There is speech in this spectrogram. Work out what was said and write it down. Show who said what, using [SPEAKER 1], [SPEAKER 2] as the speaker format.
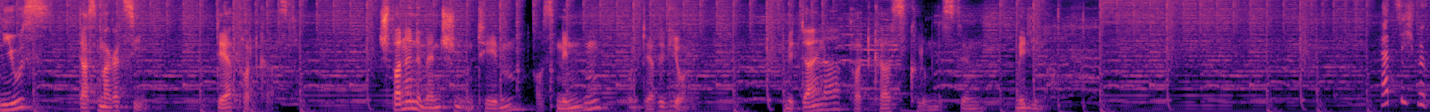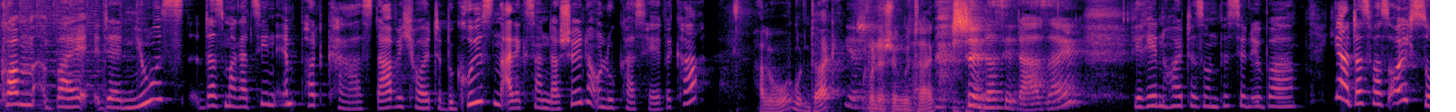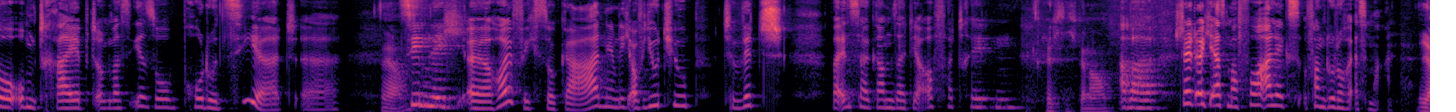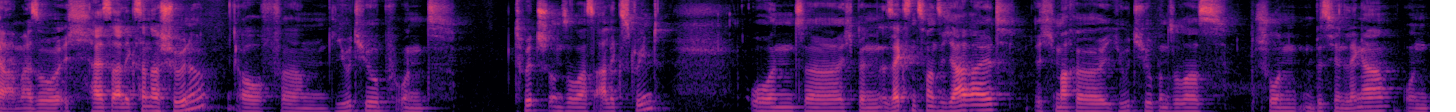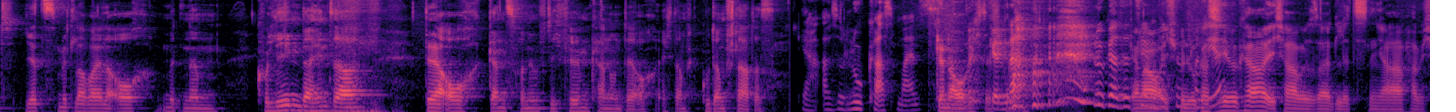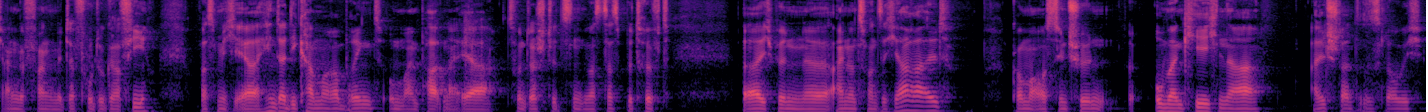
[SPEAKER 1] News, das Magazin, der Podcast. Spannende Menschen und Themen aus Minden und der Region. Mit deiner Podcast-Kolumnistin Melina.
[SPEAKER 2] Herzlich willkommen bei der News, das Magazin im Podcast. Darf ich heute begrüßen Alexander Schöne und Lukas Helwecker.
[SPEAKER 3] Hallo, guten Tag.
[SPEAKER 4] Ja, Wunderschönen guten Tag.
[SPEAKER 2] Schön, dass ihr da seid. Wir reden heute so ein bisschen über ja, das, was euch so umtreibt und was ihr so produziert. Äh, ja. Ziemlich äh, häufig sogar, nämlich auf YouTube, Twitch, bei Instagram seid ihr auch vertreten.
[SPEAKER 3] Richtig, genau.
[SPEAKER 2] Aber stellt euch erstmal vor, Alex, fang du doch erstmal an.
[SPEAKER 3] Ja, also ich heiße Alexander Schöne auf ähm, YouTube und Twitch und sowas. Alex streamt. Und äh, ich bin 26 Jahre alt. Ich mache YouTube und sowas schon ein bisschen länger und jetzt mittlerweile auch mit einem Kollegen dahinter, der auch ganz vernünftig filmen kann und der auch echt am, gut am Start ist.
[SPEAKER 2] Ja, also Lukas meinst
[SPEAKER 3] du? Genau, richtig.
[SPEAKER 2] Genau. genau.
[SPEAKER 4] Lukas, erzähl genau, ein ich bin Lukas Heweka. Ich habe seit letztem Jahr habe ich angefangen mit der Fotografie, was mich eher hinter die Kamera bringt, um meinen Partner eher zu unterstützen, was das betrifft. Äh, ich bin äh, 21 Jahre alt, komme aus den schönen Obernkirchener Altstadt ist es, glaube ich.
